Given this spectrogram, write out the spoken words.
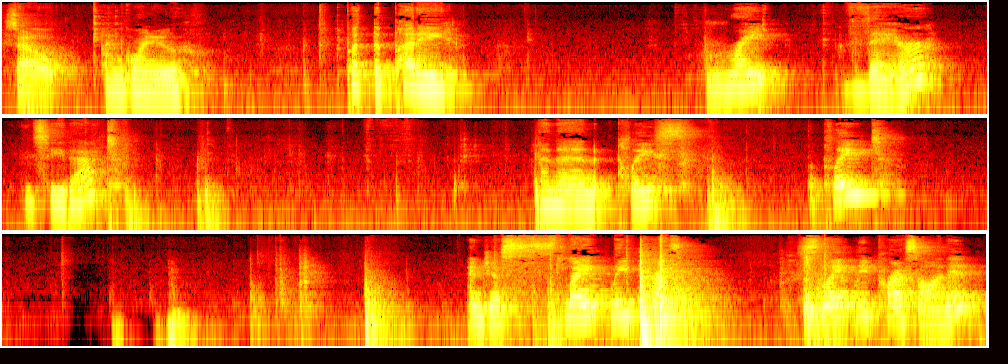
So I'm going to put the putty right there. You see that? And then place the plate and just slightly press, slightly press on it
